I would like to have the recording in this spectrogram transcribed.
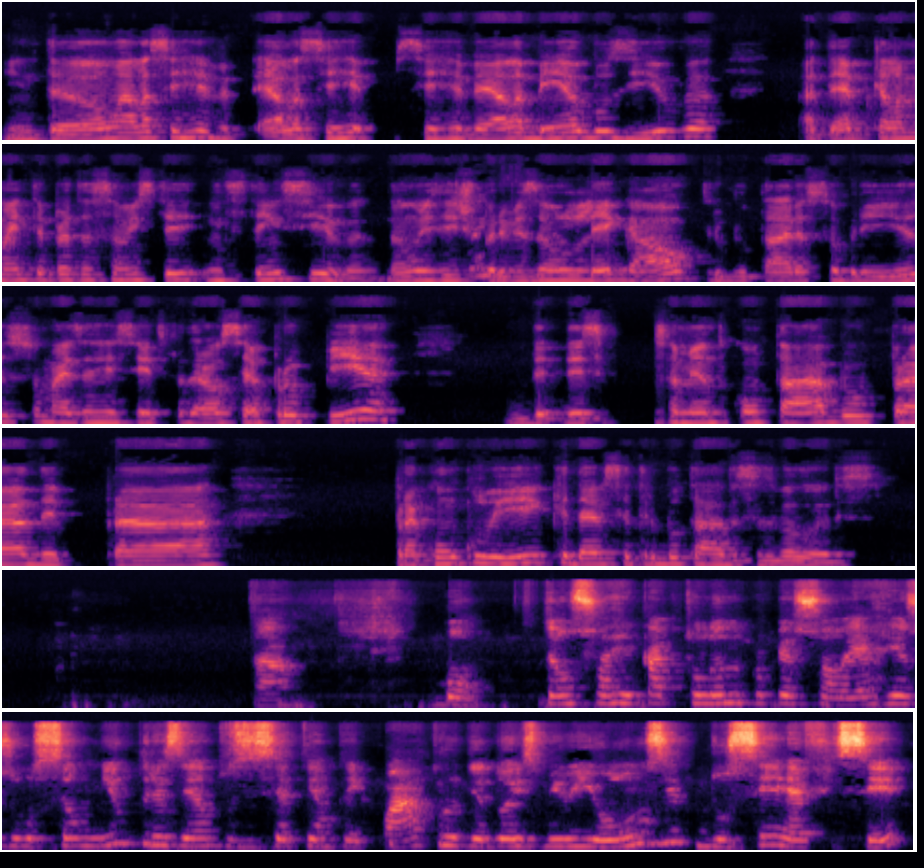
Então, ela, se, ela se, se revela bem abusiva até porque ela é uma interpretação extensiva. Não existe previsão legal tributária sobre isso, mas a Receita Federal se apropria de, desse pensamento contábil para concluir que deve ser tributado esses valores. Tá. Bom, então, só recapitulando para o pessoal, é a resolução 1374 de 2011 do CFC,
